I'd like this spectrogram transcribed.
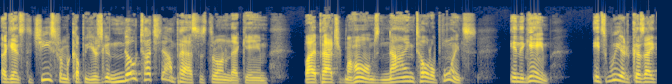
against the Chiefs from a couple years ago. No touchdown passes thrown in that game by Patrick Mahomes, nine total points in the game. It's weird because I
